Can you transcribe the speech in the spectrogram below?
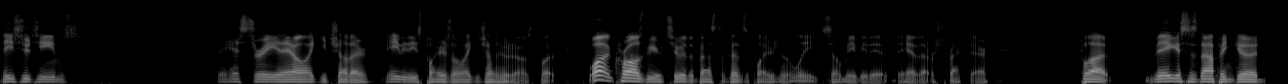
these two teams the history. They don't like each other. Maybe these players don't like each other. Who knows? But Watt and Crosby are two of the best defensive players in the league, so maybe they they have that respect there. But Vegas has not been good.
